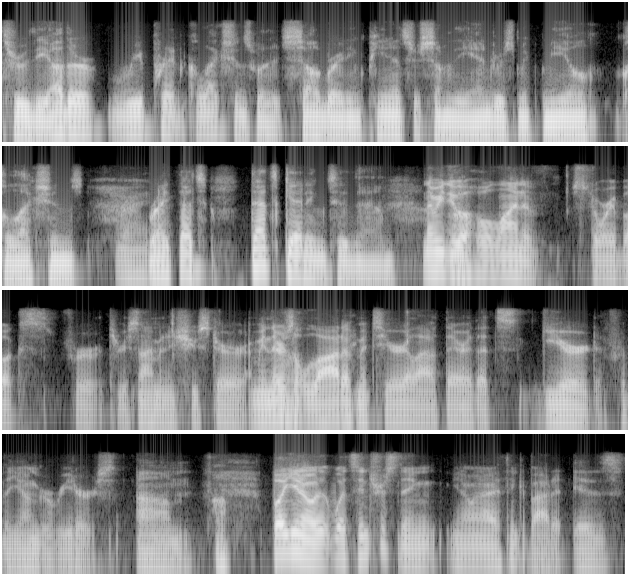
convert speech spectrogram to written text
through the other reprint collections, whether it's celebrating Peanuts or some of the Andrews McMeel collections. Right. Right. That's that's getting to them. And then we do a whole line of storybooks for through Simon and Schuster. I mean, there's a lot of material out there that's geared for the younger readers. Um, Huh. But you know, what's interesting, you know, when I think about it, is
